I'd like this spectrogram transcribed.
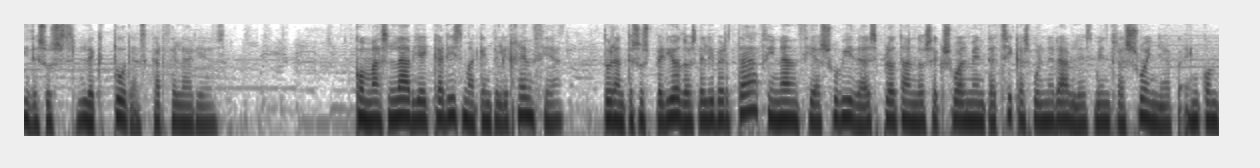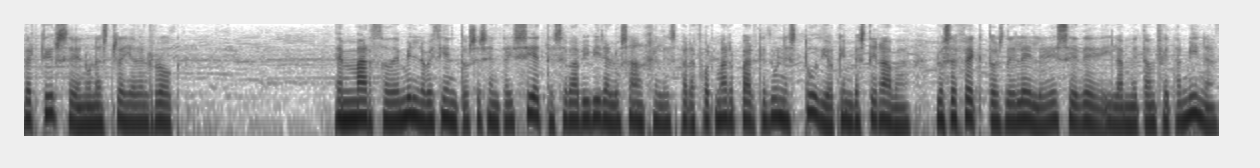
y de sus lecturas carcelarias. Con más labia y carisma que inteligencia, durante sus periodos de libertad financia su vida explotando sexualmente a chicas vulnerables mientras sueña en convertirse en una estrella del rock. En marzo de 1967 se va a vivir a Los Ángeles para formar parte de un estudio que investigaba los efectos del LSD y la metanfetamina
